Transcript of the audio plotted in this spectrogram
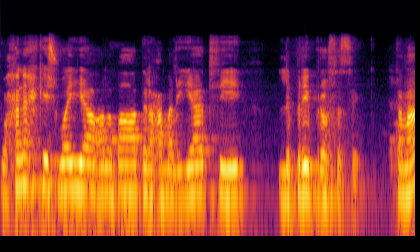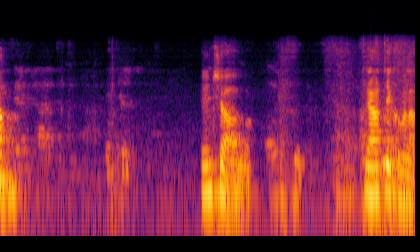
وحنحكي شوية على بعض العمليات في ال preprocessing تمام؟ إن شاء الله. यहाँ तक मिला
